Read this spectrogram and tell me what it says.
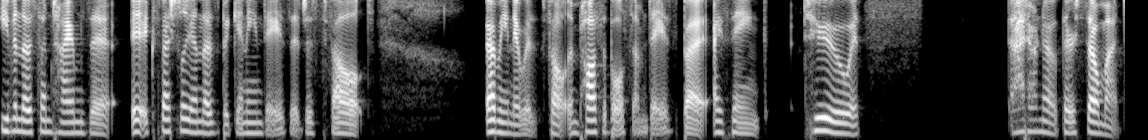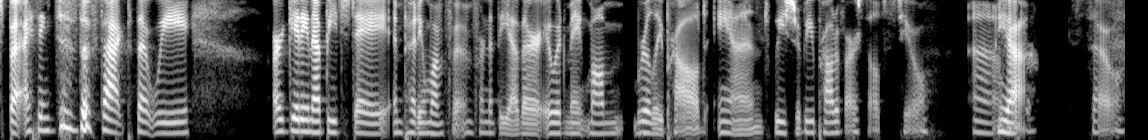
even though sometimes it, it especially in those beginning days it just felt i mean it was felt impossible some days but i think too it's i don't know there's so much but i think just the fact that we are getting up each day and putting one foot in front of the other it would make mom really proud and we should be proud of ourselves too um, Yeah. so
